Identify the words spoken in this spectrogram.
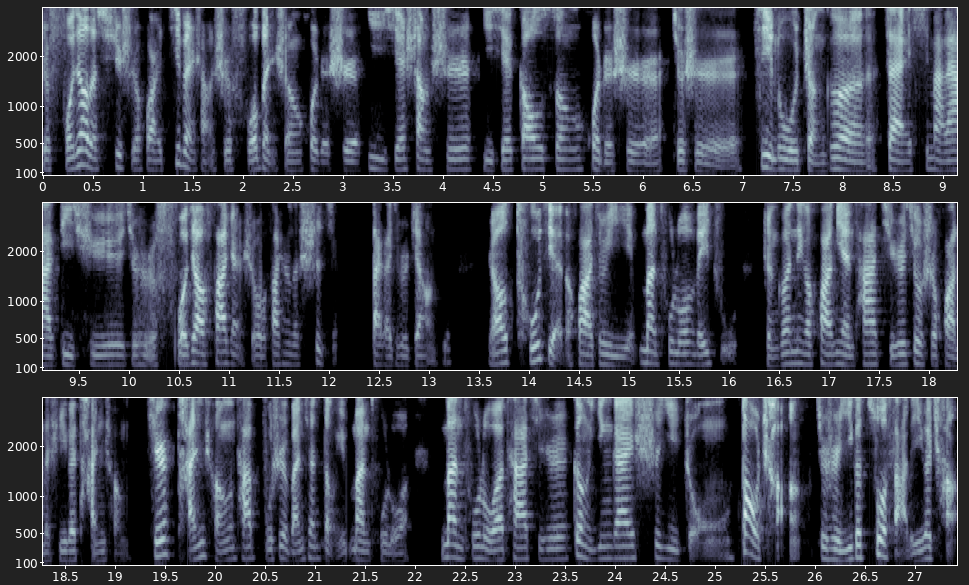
就佛教的叙事画，基本上是佛本身，或者是一些上师、一些高僧，或者是就是记录整个在喜马拉雅地区就是佛教发展时候发生的事情，大概就是这样子。然后图解的话，就以曼陀罗为主。整个那个画面，它其实就是画的是一个坛城。其实坛城它不是完全等于曼陀罗，曼陀罗它其实更应该是一种道场，就是一个做法的一个场。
